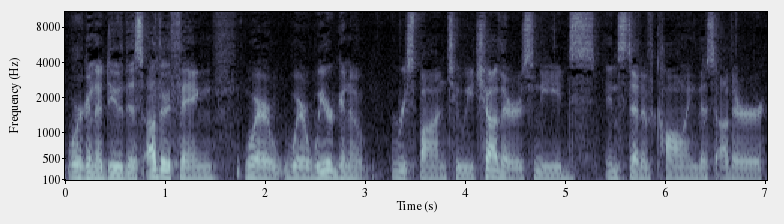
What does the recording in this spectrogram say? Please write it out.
we're going to do this other thing where where we're going to respond to each other's needs instead of calling this other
